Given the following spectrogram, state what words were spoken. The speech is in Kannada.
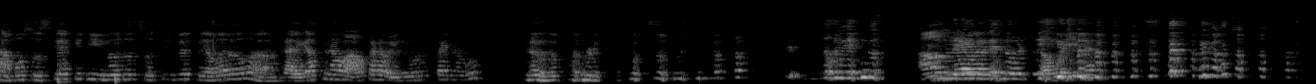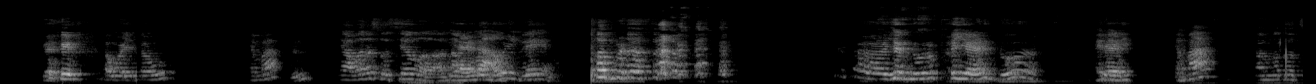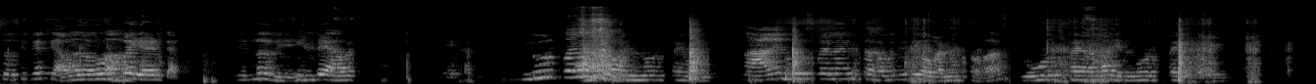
ನಮ್ಮ ಸೊಸಿ ಹಾಕಿದ್ವಿ ಇನ್ನೊಂದು ಸೊಸಿ ಬೇಕು ಯಾವಾರವ ಗಲ್ಗಪ್ಪ ನಾವು ಯಾವ ಕಡೆ ಇನ್ನೂರು ರೂಪಾಯಿ ನಾವು ತಿರುವನಪ್ಪ ನೋಡಿ ಇಲ್ಲವೇನು ಇಲ್ಲೇ ಅವರೇ. ನೋಡ್ರಿ ಅವ ಇಲ್ಲ. ಅವ ನಾವು? ಯಾವಾರ ಸೊಸಿ ಅವ ಇನ್ನೂರು ರೂಪಾಯಿ ಹೇಳ್ದು ಯಮ್ಮ ನಮ್ಗೊಂದು ಸೊಸಿ ಬೇಕು ಯಾವಾಗ ನೂರು ರೂಪಾಯಿ ಹೇಳ್ದ ಎಲ್ಲವಿ ಇಲ್ಲೇ ಅವ ಇನ್ನೂರು ರೂಪಾಯಿ ಇನ್ನೂರು ರೂಪಾಯಿ. ನಾವೇ ನೂರು ರೂಪಾಯಿನಾಗ ತಗೊಬಂದಿದ್ದೀವಿ ಅವ ಅಣ್ಣಂತವ ನೂರು ರೂಪಾಯಿ ಅಲ್ಲ ಇನ್ನೂರು ರೂಪಾಯಿ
